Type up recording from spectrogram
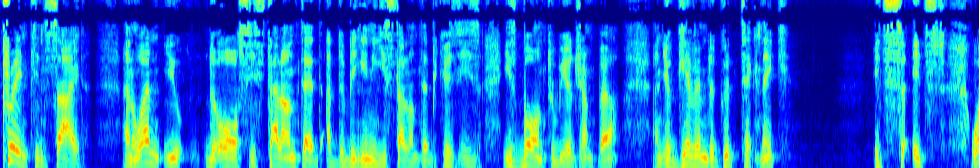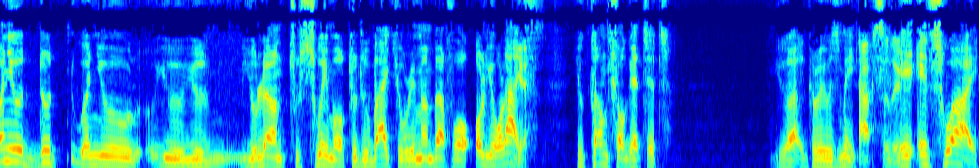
print inside. And when you, the horse is talented at the beginning, he's talented because he's, he's born to be a jumper, and you give him the good technique. It's, it's when you do when you, you you you learn to swim or to do bike, you remember for all your life. Yes. You can't forget it. You agree with me? Absolutely. It- it's why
